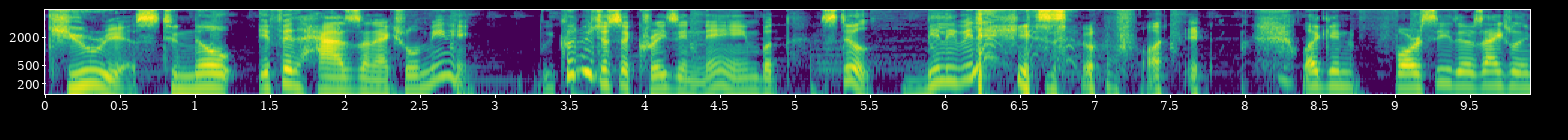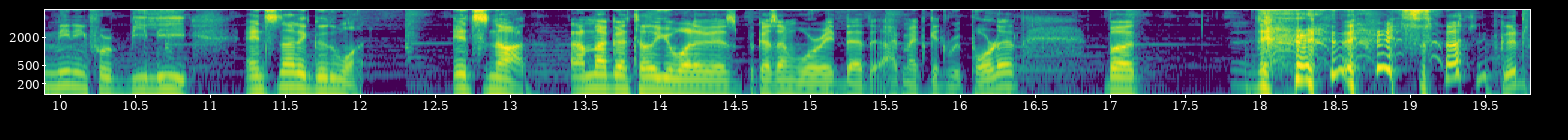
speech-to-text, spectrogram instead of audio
curious to know if it has an actual meaning. It could be just a crazy name, but still, Bilibili is so funny. like in Farsi, there's actually a meaning for Billy, and it's not a good one. It's not. I'm not gonna tell you what it is because I'm worried that I might get reported, but there, there is not a good.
